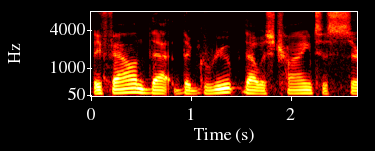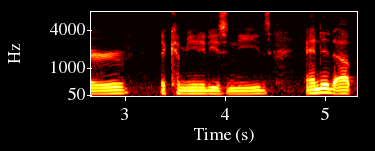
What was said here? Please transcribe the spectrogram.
They found that the group that was trying to serve the community's needs ended up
